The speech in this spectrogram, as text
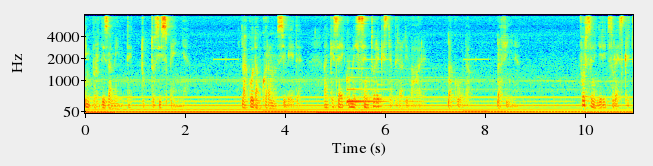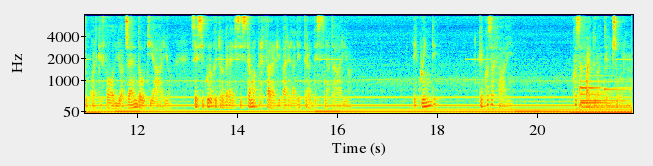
improvvisamente, tutto si spegne. La coda ancora non si vede anche se è come il sentore che stia per arrivare, la coda, la fine. Forse l'indirizzo l'hai scritto in qualche foglio, agenda o diario, sei sicuro che troverai il sistema per far arrivare la lettera al destinatario. E quindi? Che cosa fai? Cosa fai durante il giorno?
